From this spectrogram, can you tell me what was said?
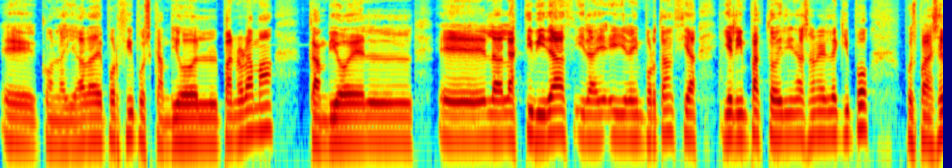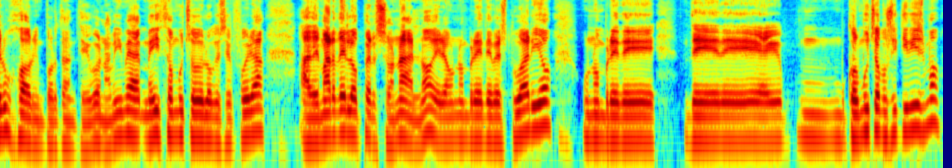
eh, con la llegada de Porfi, pues cambió el panorama, cambió el, eh, la, actividad y la, y la importancia y el impacto de Linason en el equipo, pues para ser un jugador importante. Bueno, a mí me, hizo mucho de lo que se fuera, además de lo personal, ¿no? Era un hombre de vestuario, un hombre de, mm, con mucho positivismo.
